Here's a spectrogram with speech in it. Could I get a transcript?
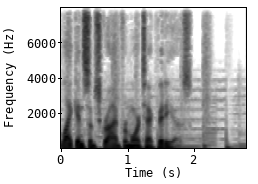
Like and subscribe for more tech videos.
